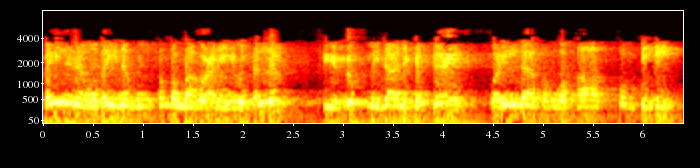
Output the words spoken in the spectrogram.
بيننا وبينه صلى الله عليه وسلم في حكم ذلك الفعل وإلا فهو خاص به.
